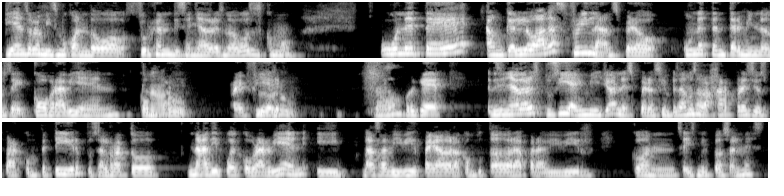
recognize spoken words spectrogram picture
pienso lo mismo cuando surgen diseñadores nuevos. Es como, únete, aunque lo hagas freelance, pero únete en términos de cobra bien, claro, refiere, ¿no? Porque diseñadores, pues sí, hay millones, pero si empezamos a bajar precios para competir, pues al rato nadie puede cobrar bien y vas a vivir pegado a la computadora para vivir con seis mil pesos al mes.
